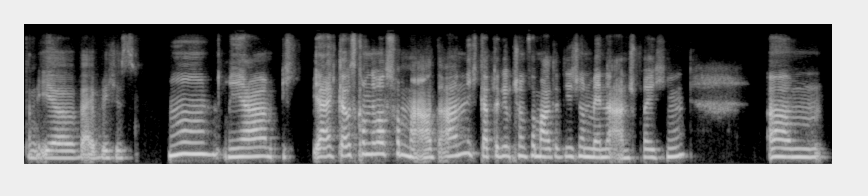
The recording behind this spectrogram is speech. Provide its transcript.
dann eher weiblich ist. Hm, ja, ich, ja, ich glaube, es kommt immer aufs Format an. Ich glaube, da gibt es schon Formate, die schon Männer ansprechen. Ähm,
